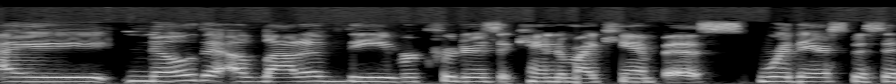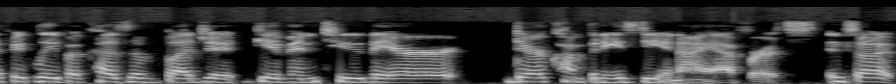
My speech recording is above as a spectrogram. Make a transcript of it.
I know that a lot of the recruiters that came to my campus were there specifically because of budget given to their their company's D&I efforts. And so it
